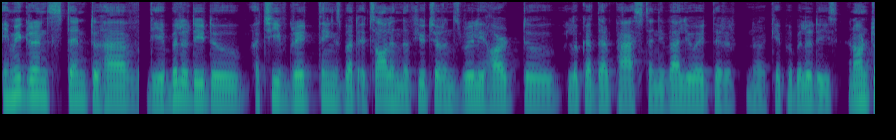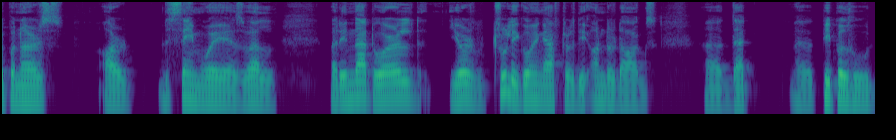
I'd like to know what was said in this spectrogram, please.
immigrants tend to have the ability to achieve great things, but it's all in the future and it's really hard to look at their past and evaluate their uh, capabilities. And entrepreneurs are the same way as well. But in that world, you're truly going after the underdogs uh, that uh, people who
